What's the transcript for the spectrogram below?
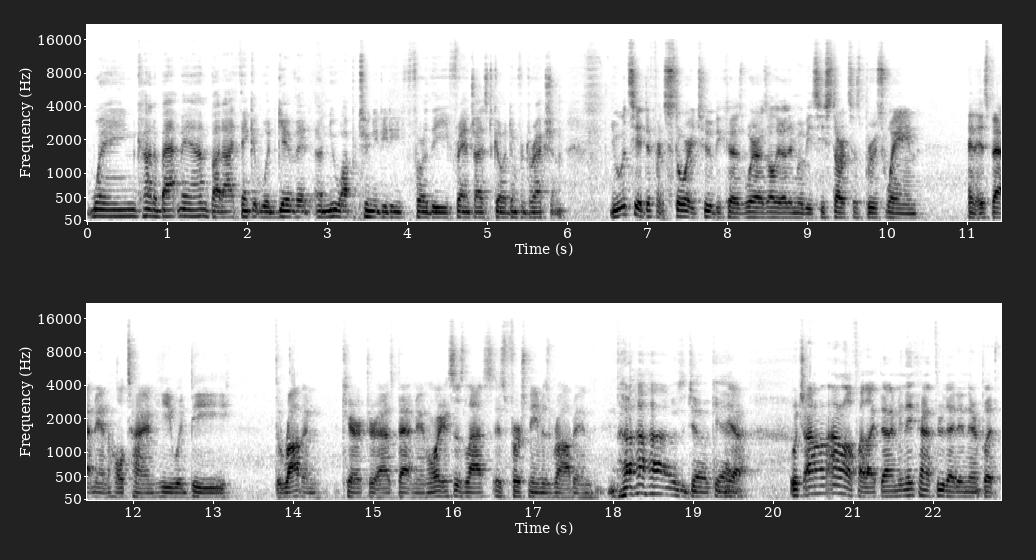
Wayne kind of Batman, but I think it would give it a new opportunity for the franchise to go a different direction. You would see a different story too, because whereas all the other movies, he starts as Bruce Wayne and is Batman the whole time. He would be the Robin character as Batman. Or I guess his last, his first name is Robin. It was a joke. Yeah. Yeah, which I don't, I don't know if I like that. I mean, they kind of threw that in there, but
